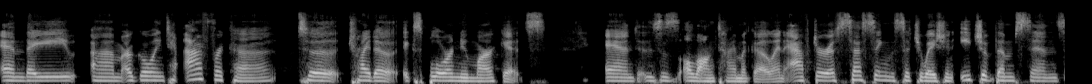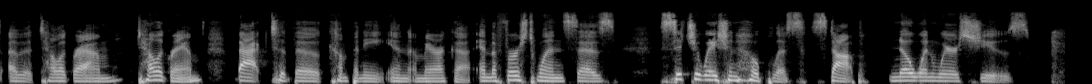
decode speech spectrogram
and they um, are going to Africa to try to explore new markets. And this is a long time ago. And after assessing the situation, each of them sends a telegram telegram back to the company in America. And the first one says, "Situation hopeless. Stop. No one wears shoes."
